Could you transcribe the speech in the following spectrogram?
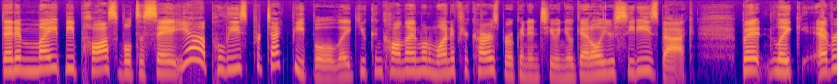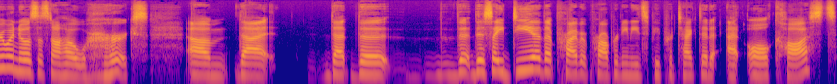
then it might be possible to say, yeah, police protect people. Like you can call 911 if your car is broken into and you'll get all your CDs back. But like everyone knows that's not how it works. Um, that that the th- this idea that private property needs to be protected at all costs.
